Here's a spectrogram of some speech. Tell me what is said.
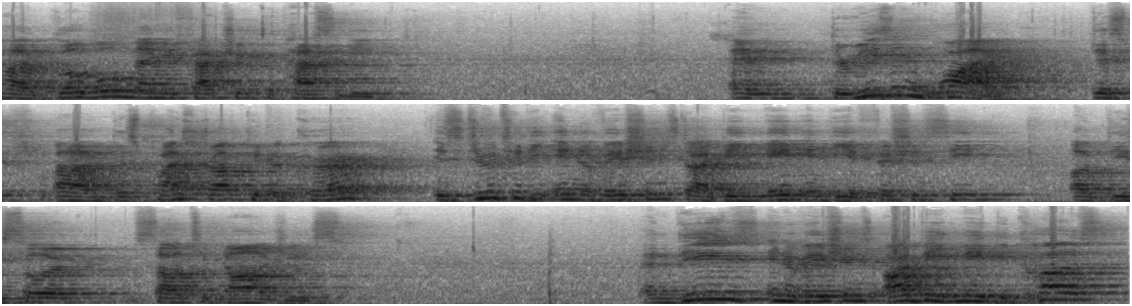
uh, global manufacturing capacity. And the reason why this, uh, this price drop could occur is due to the innovations that are being made in the efficiency of these solar cell technologies. And these innovations are being made because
